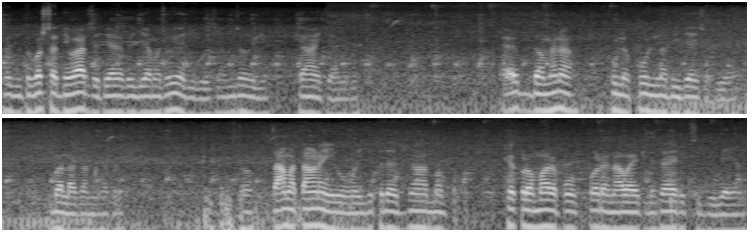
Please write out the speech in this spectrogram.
હજી તો વરસાદની વાર છે ત્યારે તો આમાં જોયા જ ગયું છે. આમ જોઈ લે ક્યાં ક્યાં નથી એકદમ હે ને ફૂલે ફૂલ નદી જઈ શકીએ બાલાગામની આપણે. તો તામાં તાણે એવું હોય છે. કદાચ ઠેકડો મારે પડે ને આવા એટલે ડાયરેક્ટ સીધી જાય આમ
